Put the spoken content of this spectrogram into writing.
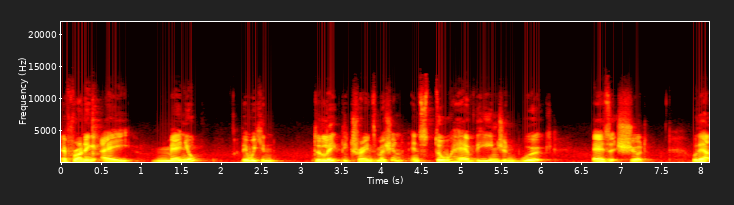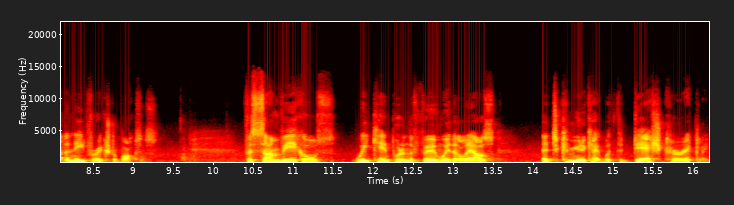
If running a manual, then we can delete the transmission and still have the engine work as it should without the need for extra boxes. For some vehicles, we can put in the firmware that allows it to communicate with the dash correctly.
